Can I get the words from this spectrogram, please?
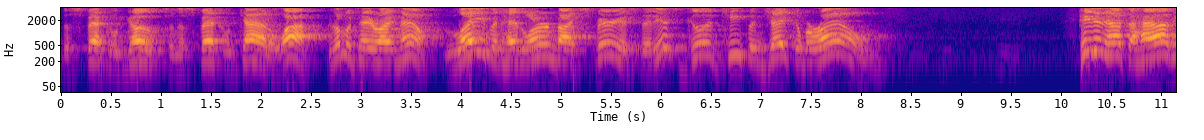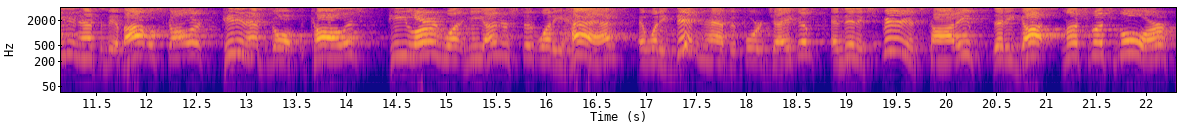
the speckled goats and the speckled cattle. Why? Because I'm going to tell you right now, Laban had learned by experience that it's good keeping Jacob around. He didn't have to have, he didn't have to be a Bible scholar, he didn't have to go off to college. He learned what he understood what he had and what he didn't have before Jacob, and then experience taught him that he got much, much more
